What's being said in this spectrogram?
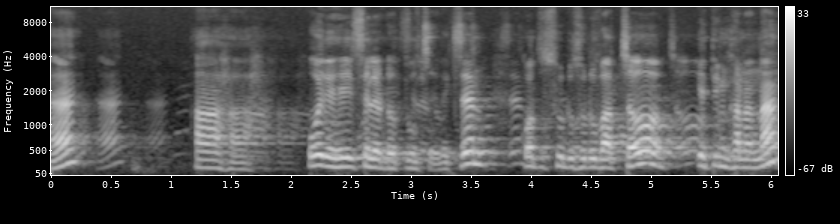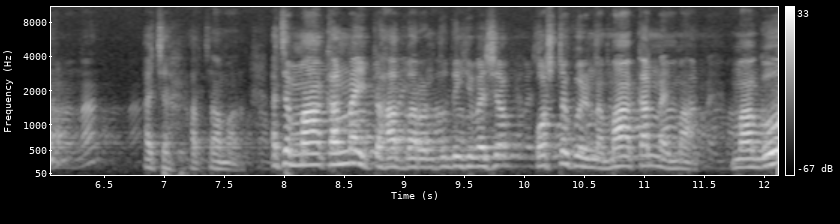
হ্যাঁ? ওই দেখছেন? কত না? আচ্ছা হাত আচ্ছা মা হাত দেখি কষ্ট না, মা মা মা গো,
